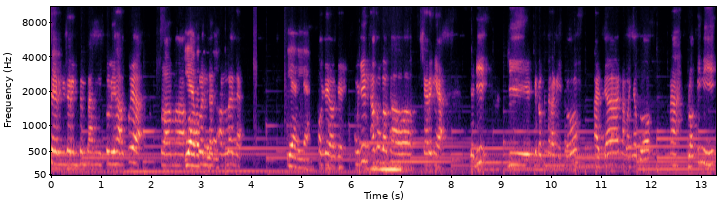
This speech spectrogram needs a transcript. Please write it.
Sharing-sharing tentang kuliah aku ya selama ya, offline dan online ya? Iya, iya. Oke, oke. Mungkin aku bakal sharing ya. Jadi di kedokteran itu ada namanya blog. Nah, blog ini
